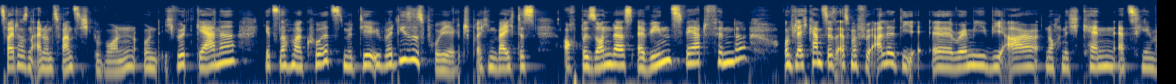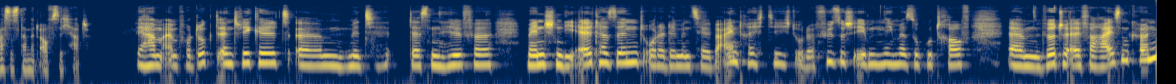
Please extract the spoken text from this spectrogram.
2021 gewonnen. Und ich würde gerne jetzt noch mal kurz mit dir über dieses Projekt sprechen, weil ich das auch besonders erwähnenswert finde. Und vielleicht kannst du jetzt erstmal für alle, die äh, Remy VR noch nicht kennen, erzählen, was es damit auf sich hat. Wir haben ein Produkt entwickelt, ähm, mit dessen Hilfe Menschen, die älter sind oder dementiell beeinträchtigt oder physisch eben nicht mehr so gut drauf, ähm, virtuell verreisen können.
